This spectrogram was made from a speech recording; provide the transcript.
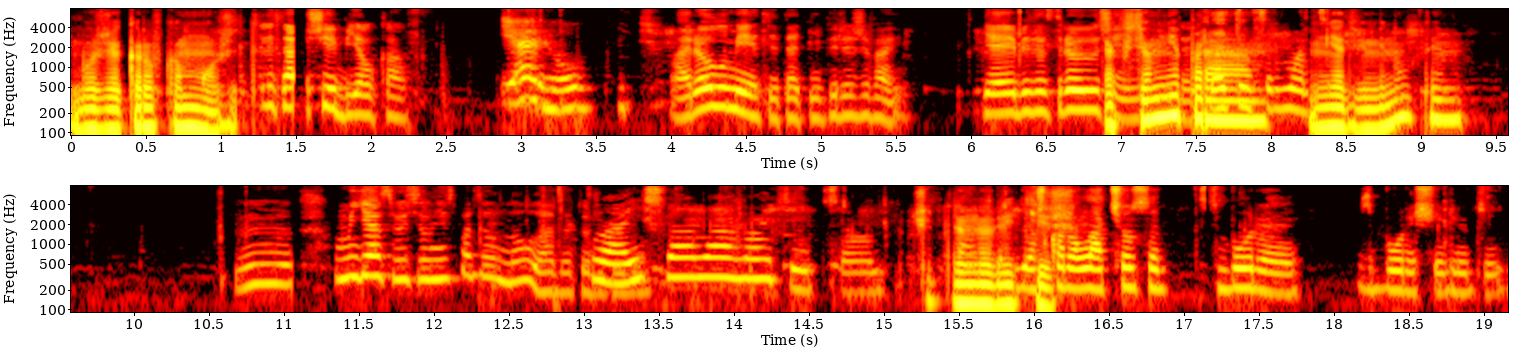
Божья коровка может. Летающая белка. И орел. Орел умеет летать, не переживай. Я и без острого Так, все, мне пора. У меня две минуты. У меня свою силу не использовал, ну ладно, Твои слова водиться. Че ты за мной Я шкарла, что за сборы, сборище людей?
